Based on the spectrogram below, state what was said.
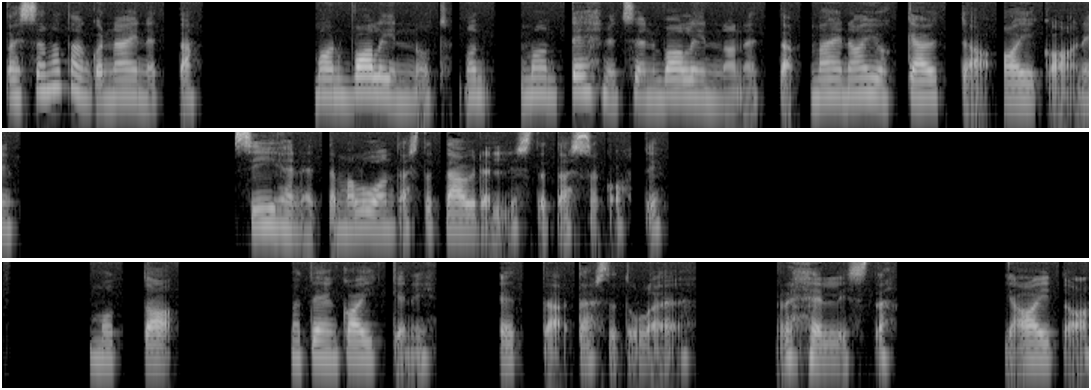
tai sanotaanko näin, että mä oon valinnut, mä oon, mä oon tehnyt sen valinnan, että mä en aio käyttää aikaani siihen, että mä luon tästä täydellistä tässä kohti. Mutta mä teen kaikkeni, että tästä tulee rehellistä ja aitoa.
